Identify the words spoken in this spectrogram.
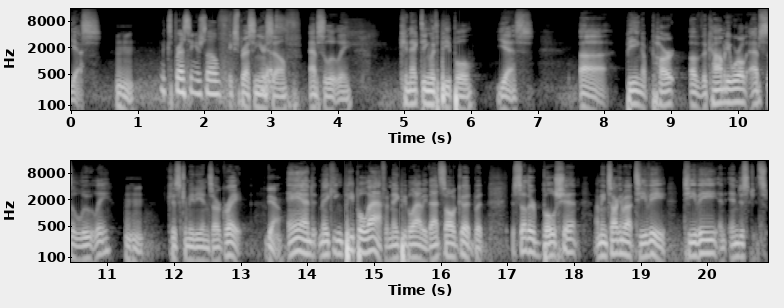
Yes. Expressing yourself. Expressing Yes. yourself? Absolutely. Connecting with people? Yes. Uh, being a part of the comedy world? Absolutely. Because comedians are great yeah. and making people laugh and make people happy. That's all good. But this other bullshit, I mean, talking about TV, TV and industry, it's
